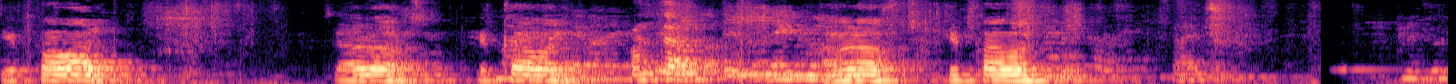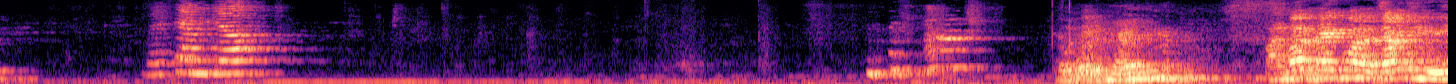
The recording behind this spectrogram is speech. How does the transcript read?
એકાવન. ચાલો એકાવન. હાલો એકાવન. મારા બેગમાં જાજી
